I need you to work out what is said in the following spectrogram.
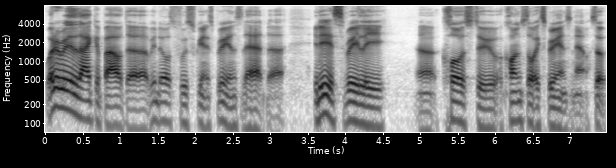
what I really like about the Windows full screen experience that uh, it is really uh, close to a console experience now. So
